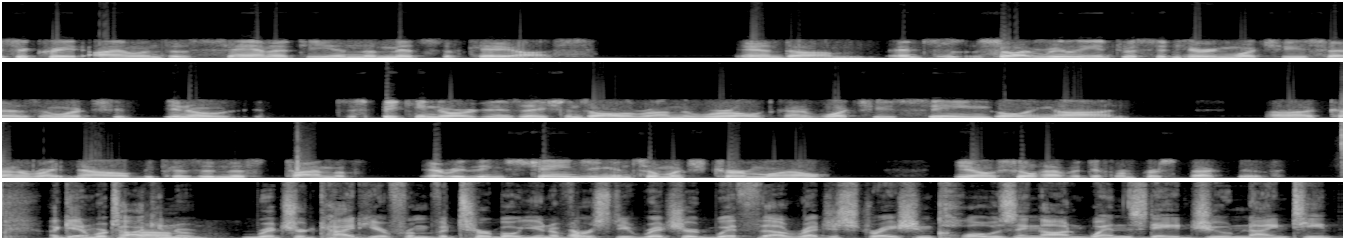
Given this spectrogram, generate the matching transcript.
is to create islands of sanity in the midst of chaos. And um, and so I'm really interested in hearing what she says and what she, you know, to speaking to organizations all around the world, kind of what she's seeing going on, uh, kind of right now, because in this time of everything's changing and so much turmoil, you know, she'll have a different perspective. Again, we're talking um, to Richard Kyte here from Viterbo University. Yep. Richard, with uh, registration closing on Wednesday, June 19th,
